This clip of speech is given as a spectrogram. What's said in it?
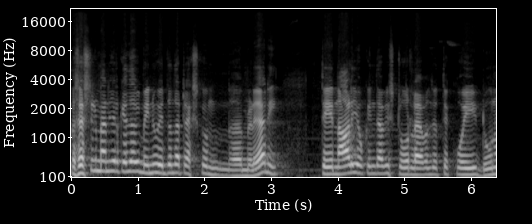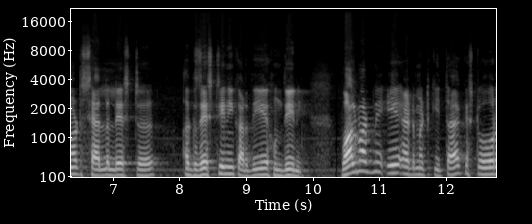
ਅਸਿਸਟੈਂਟ ਮੈਨੇਜਰ ਕਹਿੰਦਾ ਵੀ ਮੈਨੂੰ ਇਦਾਂ ਦਾ ਟੈਕਸ ਕੋ ਮਿਲਿਆ ਨਹੀਂ ਤੇ ਨਾਲ ਹੀ ਉਹ ਕਹਿੰਦਾ ਵੀ ਸਟੋਰ ਲੈਵਲ ਦੇ ਉੱਤੇ ਕੋਈ do not sell list exist ਹੀ ਨਹੀਂ ਕਰਦੀ, ਇਹ ਹੁੰਦੀ ਨਹੀਂ। ਵਾਲਮਾਰਟ ਨੇ ਇਹ ਐਡਮਿਟ ਕੀਤਾ ਕਿ ਸਟੋਰ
